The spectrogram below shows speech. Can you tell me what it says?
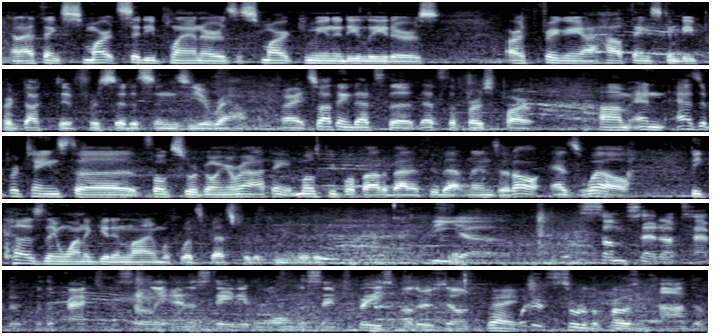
And I think smart city planners, smart community leaders are figuring out how things can be productive for citizens year round. Right. So I think that's the that's the first part. Um, and as it pertains to folks who are going around, I think most people thought about it through that lens at all as well because they want to get in line with what's best for the community. The uh, some setups have it with a practice facility and a stadium are all in the same space. Others don't. Right. What are sort of the pros and cons of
